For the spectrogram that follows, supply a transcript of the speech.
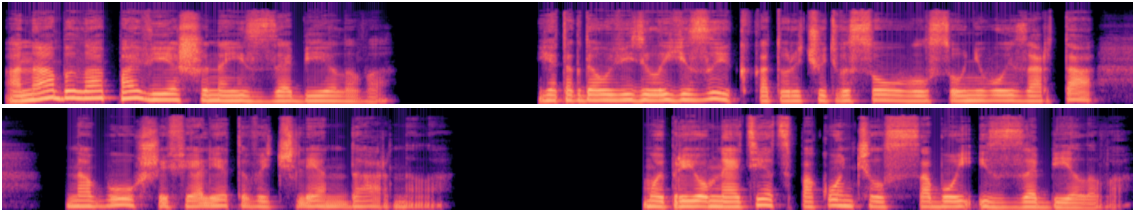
Она была повешена из-за белого. Я тогда увидела язык, который чуть высовывался у него изо рта, набухший фиолетовый член Дарнелла. Мой приемный отец покончил с собой из-за белого.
